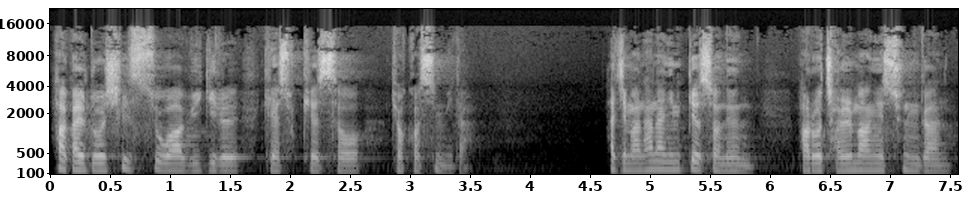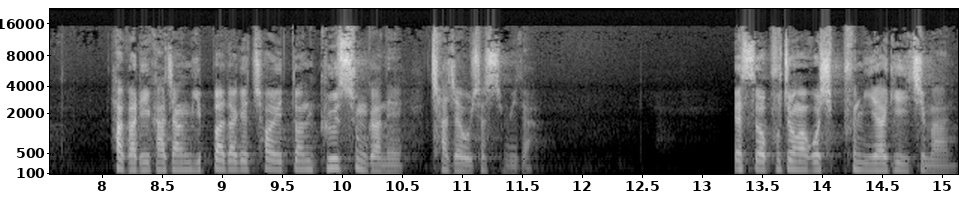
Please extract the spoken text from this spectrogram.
하갈도 실수와 위기를 계속해서 겪었습니다. 하지만 하나님께서는 바로 절망의 순간, 하갈이 가장 밑바닥에 처했던 그 순간에 찾아오셨습니다. 애써 부정하고 싶은 이야기이지만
